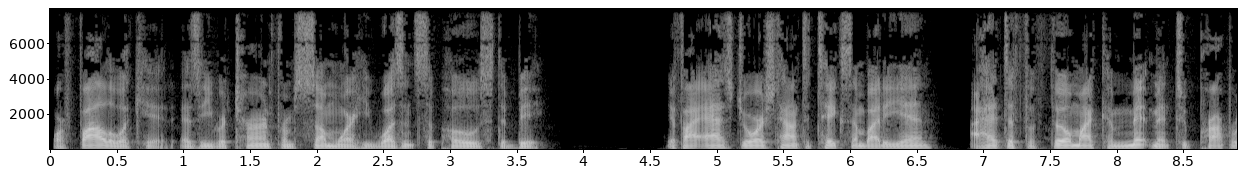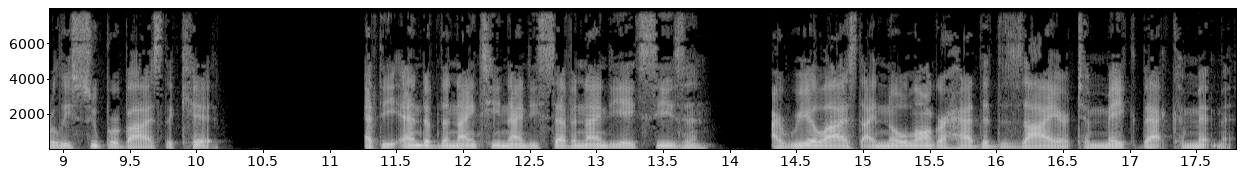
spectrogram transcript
or follow a kid as he returned from somewhere he wasn't supposed to be. If I asked Georgetown to take somebody in, I had to fulfill my commitment to properly supervise the kid. At the end of the 1997 98 season, I realized I no longer had the desire to make that commitment.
